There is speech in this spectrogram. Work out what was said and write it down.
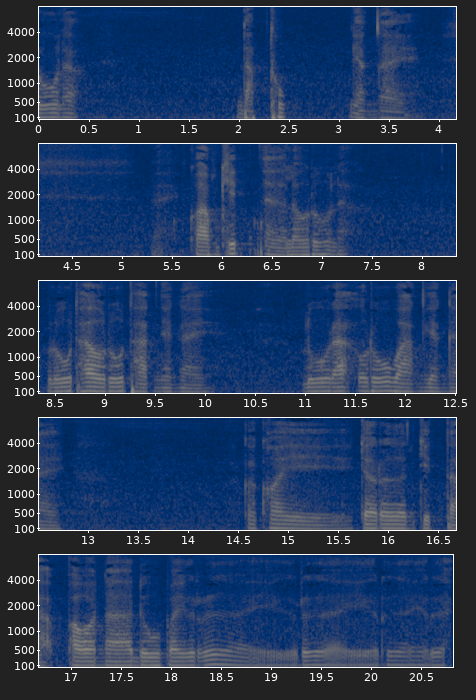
รู้แล้ว ดับทุกข์ยังไง ความคิดเออเรารู้แล้ว รู้เท่ารู้ทันยังไง รู้ละรู้วางยังไง ก็ค่อยเจริญจิตตะภาวนาดูไปเรื่อยเรื่อยเรื่อยเรื่อย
